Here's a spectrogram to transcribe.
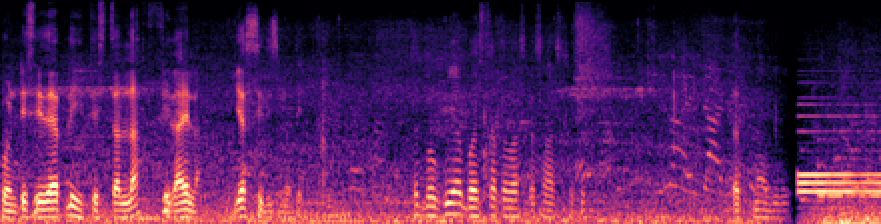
कोणती सिरीज आहे आपली? इथेच चालला फिरायला या सिरीजमध्ये तर बघूया बसचा प्रवास कसा असतो ते. रत्नागिरी.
